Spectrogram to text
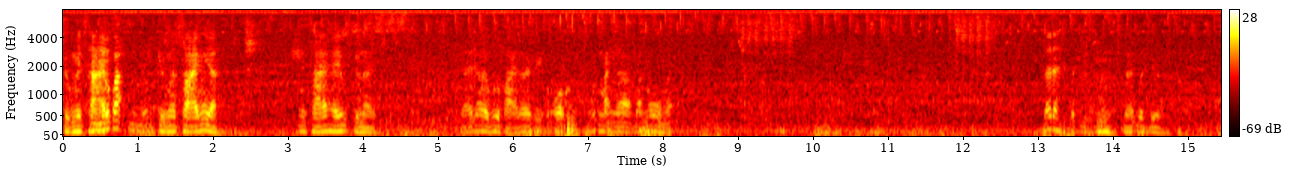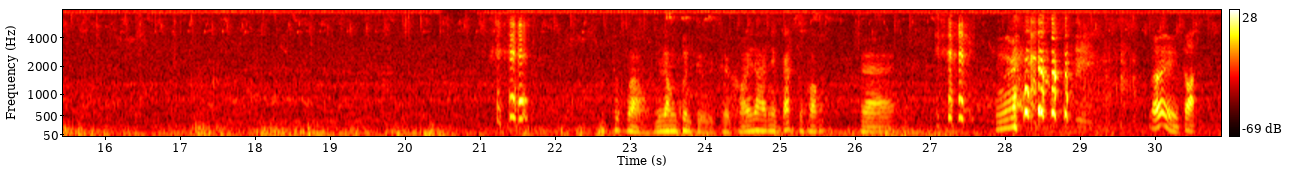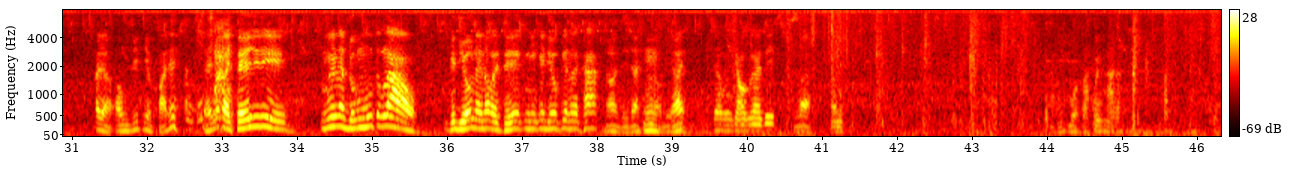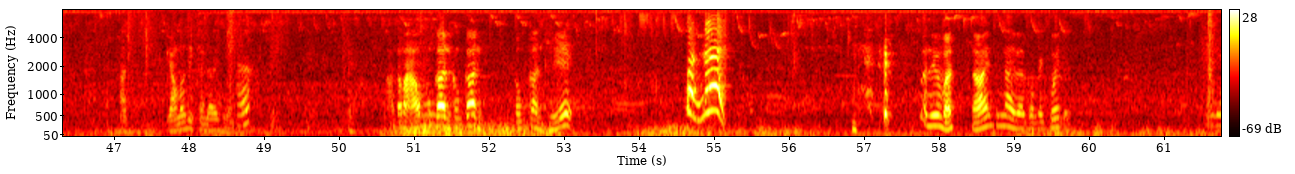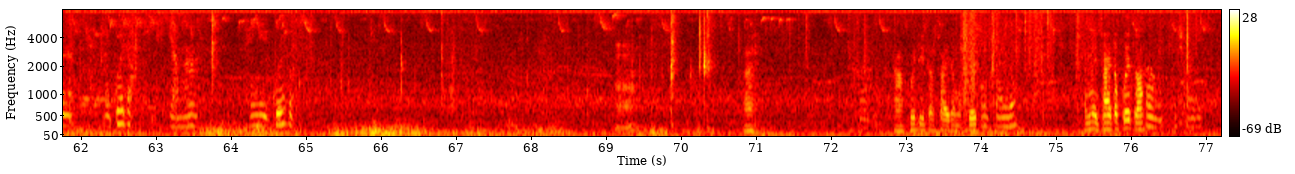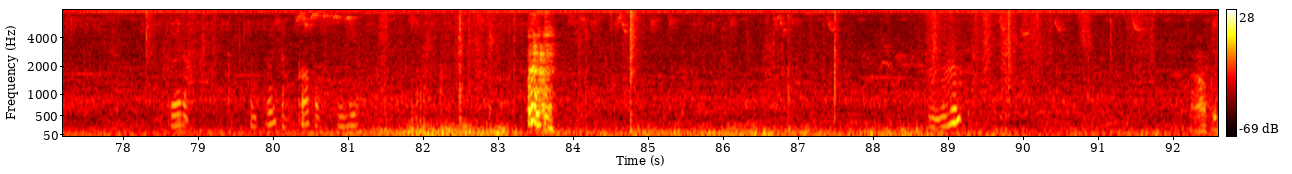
Kiểu nguyên sái nước á kiểu nguyên sái ấy à nguyên sái thấy kiểu này. Đấy là vừa phải thôi thì có vút mạnh là bắn mồm ấy đây đây bật lửa. Ừ, đấy bật lửa bước vào như long quân tử thổi khói ra như cắt được không? Dạ. Đấy ấy toàn. Ấy à, ông rít nhiều khói thế. Đấy nó phải tế chứ gì. Nguyên là đúng hũ thuốc lào. Cái điếu này nó phải tế những cái điếu kia nó khác. Rồi thì đây. Ừ. đi. đấy. Cho mình cho người đi. Vâng. Đi. Buộc lại. Quên à, à, kéo nó dịch sang đây. Hả? À, tao bảo không cân không cân không cần thế. Bẩn đi vẫn như vẫn đấy thế này là có cái quét rồi. Đây đây, thầy quên rồi. Dạ mà Anh nghỉ rồi. À quét đi tao xay cho một quét Anh sai nhé em này xay tao quét rồi Không, anh sai rồi Quên rồi. Anh quên đẳng cấp rồi Anh biết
